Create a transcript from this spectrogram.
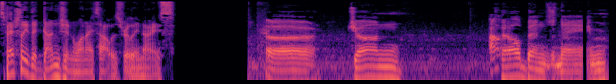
Especially the dungeon one I thought was really nice. Uh, John Oh. Talbin's name.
